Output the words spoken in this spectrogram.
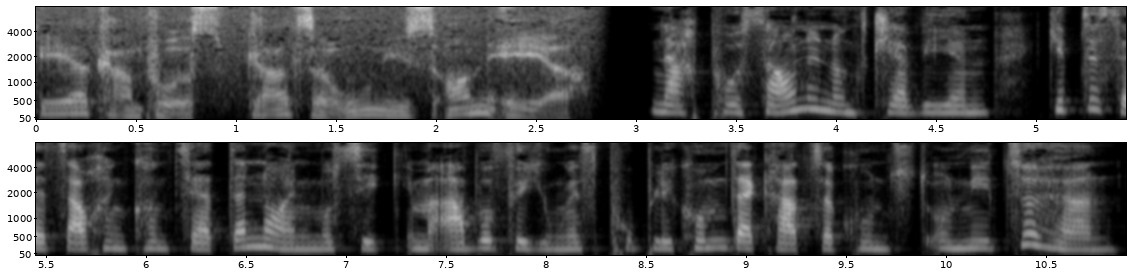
Air Campus, Grazer Unis on Air. Nach Posaunen und Klavieren gibt es jetzt auch ein Konzert der neuen Musik im Abo für junges Publikum der Grazer Kunstuni zu hören.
